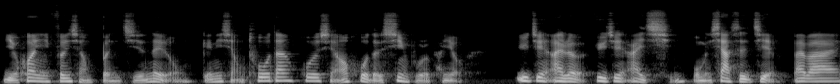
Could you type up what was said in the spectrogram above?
也欢迎分享本集的内容给你想脱单或者想要获得幸福的朋友。遇见爱乐，遇见爱情，我们下次见，拜拜。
